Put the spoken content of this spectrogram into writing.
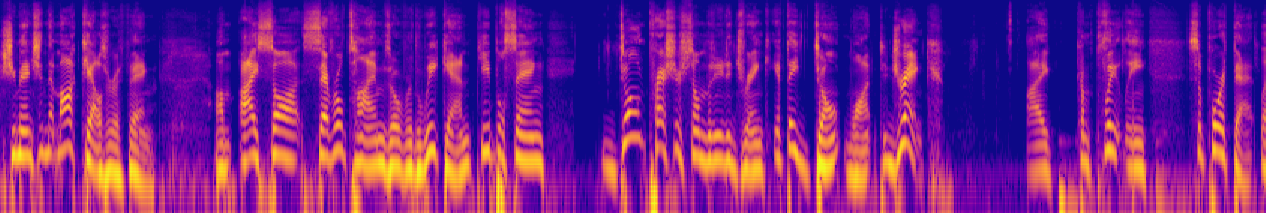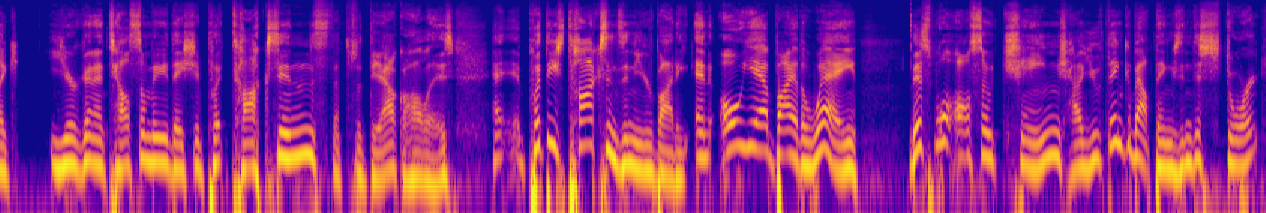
she mentioned that mocktails are a thing. Um, I saw several times over the weekend people saying, don't pressure somebody to drink if they don't want to drink. I completely support that. Like, you're going to tell somebody they should put toxins, that's what the alcohol is, put these toxins into your body. And oh, yeah, by the way, this will also change how you think about things and distort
